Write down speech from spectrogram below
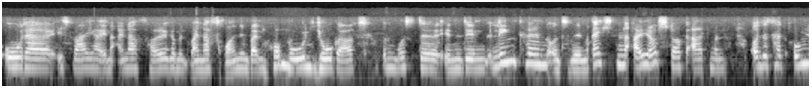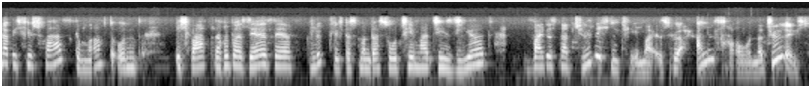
Oder ich war ja in einer Folge mit meiner Freundin beim Hormon-Yoga und musste in den linken und in den rechten Eierstock atmen. Und es hat unglaublich viel Spaß gemacht und ich war darüber sehr, sehr glücklich, dass man das so thematisiert, weil das natürlich ein Thema ist für alle Frauen, natürlich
